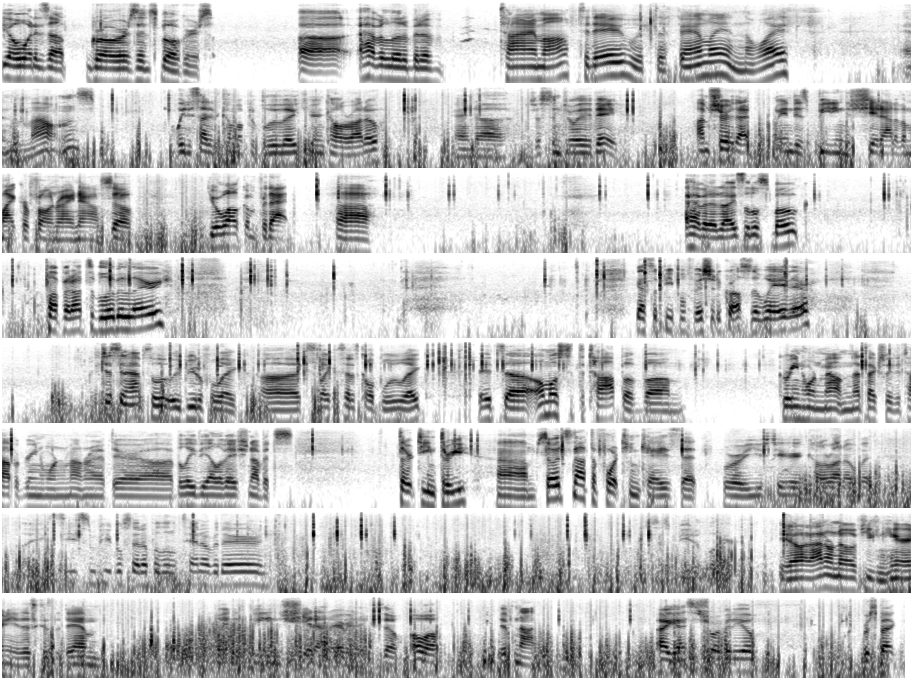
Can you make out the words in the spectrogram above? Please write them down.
Yo, what is up, growers and smokers? Uh, I have a little bit of time off today with the family and the wife and the mountains. We decided to come up to Blue Lake here in Colorado and uh, just enjoy the day. I'm sure that wind is beating the shit out of the microphone right now, so you're welcome for that. Uh, having a nice little smoke, puffing on some lemon Larry. Got some people fishing across the way there. Just an absolutely beautiful lake. Uh, it's like I said, it's called Blue Lake. It's uh, almost at the top of um, Greenhorn Mountain. That's actually the top of Greenhorn Mountain right up there. Uh, I believe the elevation of it's 13.3. Um, so it's not the 14Ks that we're used to here in Colorado, but uh, you can see some people set up a little tent over there. And it's just beautiful here. You know, and I don't know if you can hear any of this because the damn wind is beating the shit out of everything. So, oh well. If not. Alright guys, short video. Respect.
